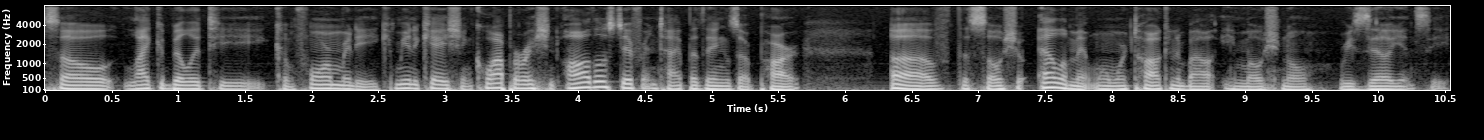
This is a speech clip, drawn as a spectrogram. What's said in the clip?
so likability, conformity, communication, cooperation, all those different type of things are part of the social element when we're talking about emotional resiliency.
